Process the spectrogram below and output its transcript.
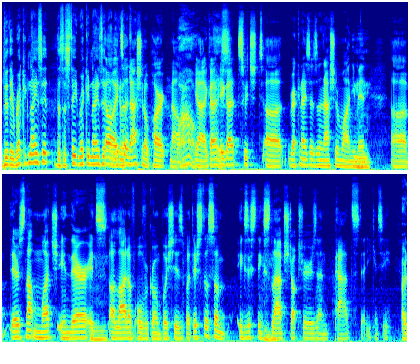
Do they recognize it? Does the state recognize it? Oh, it's gonna- a national park now. Wow, Yeah, it got nice. it got switched, uh, recognized as a national monument. Mm-hmm. Uh, there's not much in there. It's Mm-hmm. a lot of overgrown bushes, but there's still some existing Mm-hmm. slab structures and paths that you can see. Are-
